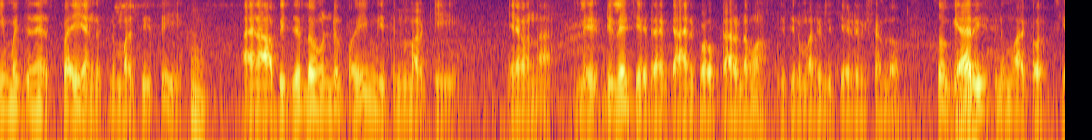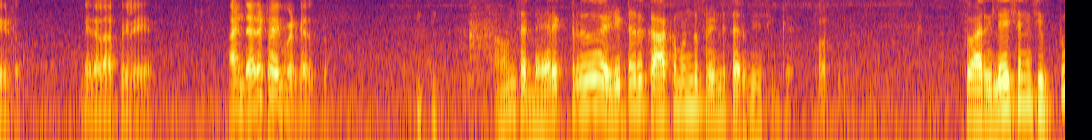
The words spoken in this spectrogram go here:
ఈ మధ్యనే స్పై అనే సినిమా తీసి ఆయన ఆ పిక్చర్లో ఉండిపోయి మీ సినిమాకి ఏమన్నా డిలే చేయడానికి ఆయన కూడా ఒక కారణమా? మీ సినిమా రిలీజ్ చేయడం విషయంలో. సో గ్యారీ ఈ సినిమాకి వర్క్ చేయడం మీరు ఎలా ఫీల్ అయ్యారు? ఆయన డైరెక్టర్ అయిపోయాడు కదా ఇప్పుడు. అవును సార్ డైరెక్టర్ ఎడిటర్ కాకముందు ఫ్రెండ్ సార్ బేసిక్గా. ఓకే. సో ఆ రిలేషన్షిప్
